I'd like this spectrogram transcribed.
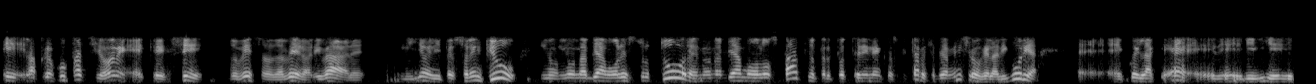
e la preoccupazione è che se dovessero davvero arrivare milioni di persone in più, non, non, abbiamo le strutture, non abbiamo lo spazio per poterli neanche ospitare. Sappiamo benissimo che la Liguria eh, è quella che è, è, è,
